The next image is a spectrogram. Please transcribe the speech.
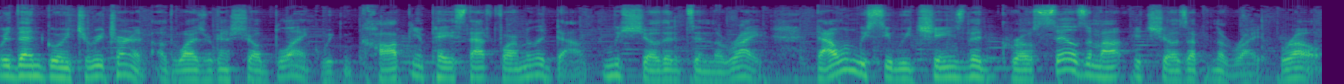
we're then going to return it. Otherwise, we're going to show blank. We can copy and paste that formula down and we show that it's in the right. Now, when we see we change the gross sales amount, it shows up in the right row.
